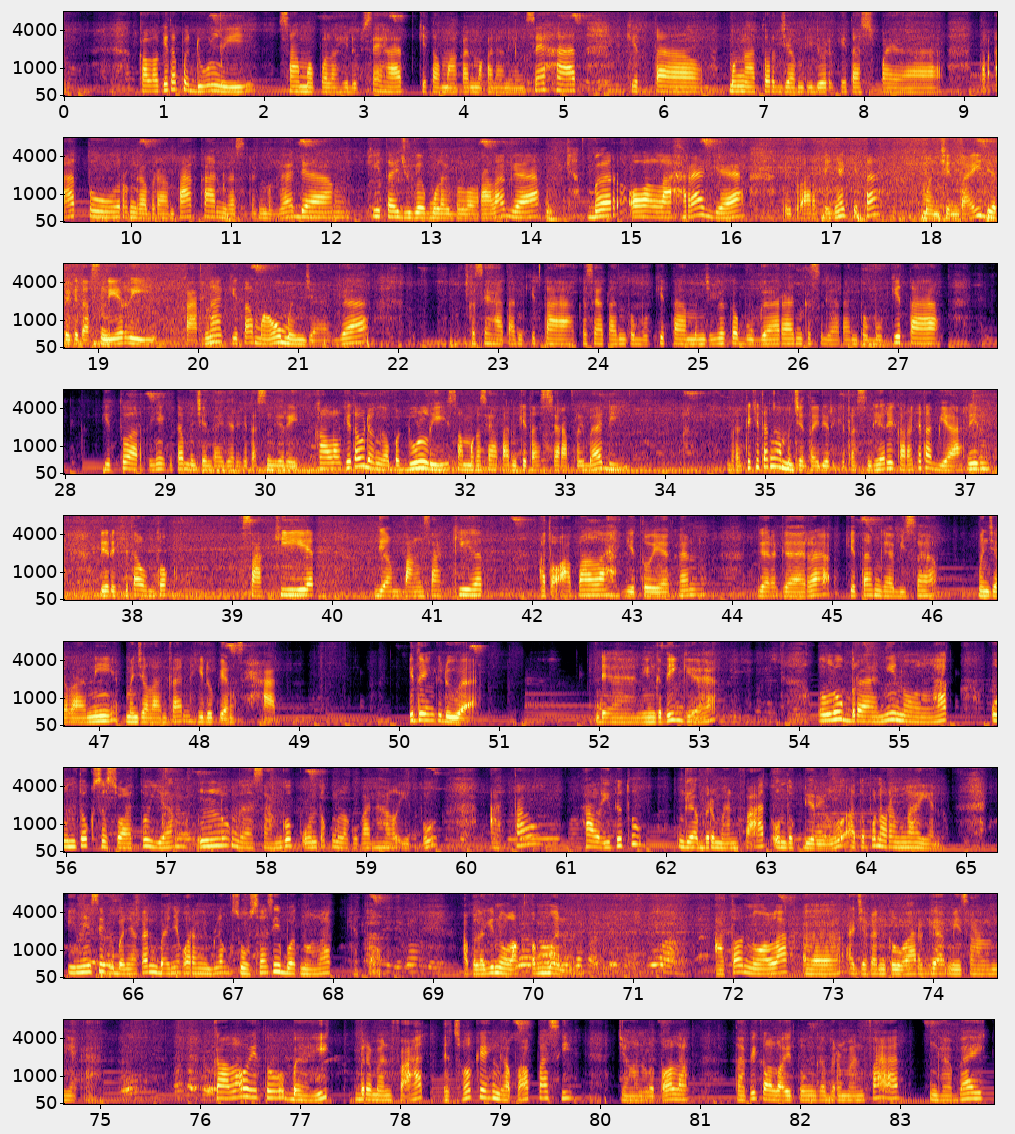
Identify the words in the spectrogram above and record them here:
kalau kita peduli sama pola hidup sehat, kita makan makanan yang sehat, kita mengatur jam tidur kita supaya teratur, nggak berantakan, nggak sering begadang. Kita juga mulai berolahraga, berolahraga itu artinya kita mencintai diri kita sendiri karena kita mau menjaga kesehatan kita, kesehatan tubuh kita, menjaga kebugaran, kesegaran tubuh kita. Itu artinya kita mencintai diri kita sendiri. Kalau kita udah nggak peduli sama kesehatan kita secara pribadi, berarti kita nggak mencintai diri kita sendiri karena kita biarin diri kita untuk sakit, gampang sakit atau apalah gitu ya kan. Gara-gara kita nggak bisa menjalani menjalankan hidup yang sehat. Itu yang kedua. Dan yang ketiga, lu berani nolak untuk sesuatu yang lu nggak sanggup untuk melakukan hal itu atau hal itu tuh nggak bermanfaat untuk diri lu ataupun orang lain. Ini sih kebanyakan banyak orang yang bilang susah sih buat nolak gitu. Apalagi nolak temen atau nolak uh, ajakan keluarga misalnya kalau itu baik bermanfaat it's okay nggak apa-apa sih. Jangan lo tolak. Tapi kalau itu nggak bermanfaat nggak baik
